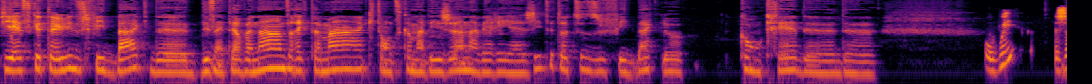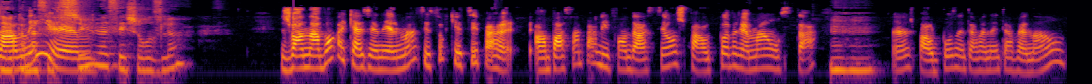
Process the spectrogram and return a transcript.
Puis est-ce que tu as eu du feedback de, des intervenants directement qui t'ont dit comment des jeunes avaient réagi? Tu as-tu du feedback là, concret de, de Oui, j'en ai. Euh, ces choses-là? Je vais en avoir occasionnellement. C'est sûr que, tu sais, en passant par les fondations, je parle pas vraiment au staff. Mm-hmm. hein, je parle pas aux intervenants intervenantes.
